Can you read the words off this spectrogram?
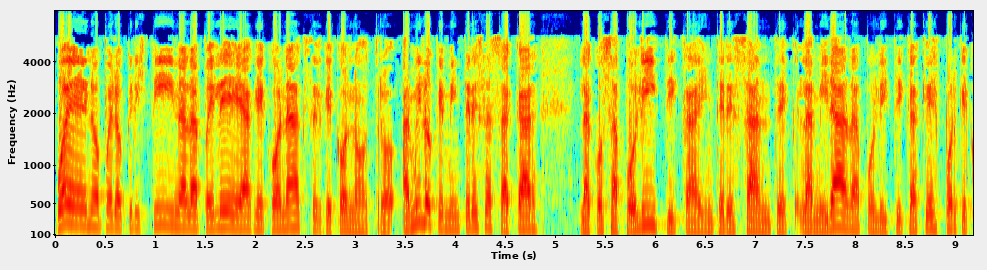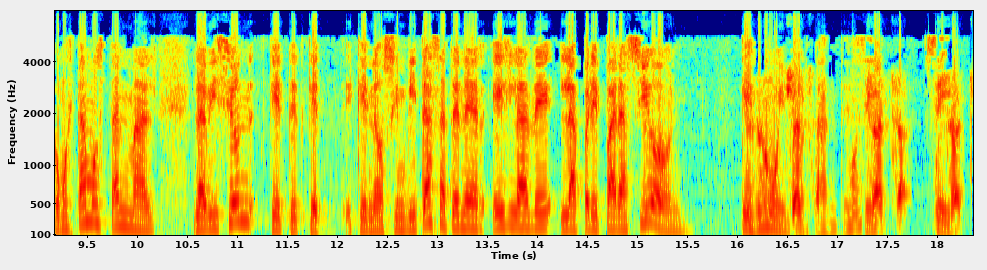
bueno, pero Cristina la pelea que con Axel que con otro. A mí lo que me interesa es sacar la cosa política interesante, la mirada política, que es porque como estamos tan mal, la visión que, que, que nos invitas a tener es la de la preparación, que es muy importante. Muchacha, sí. muchacha.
